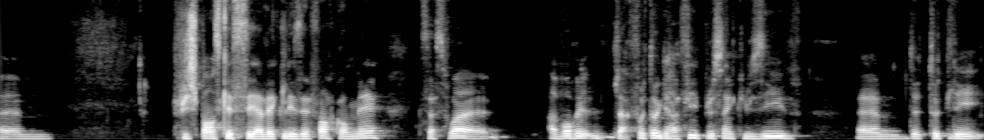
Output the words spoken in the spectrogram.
Euh, puis je pense que c'est avec les efforts qu'on met, que ce soit euh, avoir de la photographie plus inclusive euh, de toutes les,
